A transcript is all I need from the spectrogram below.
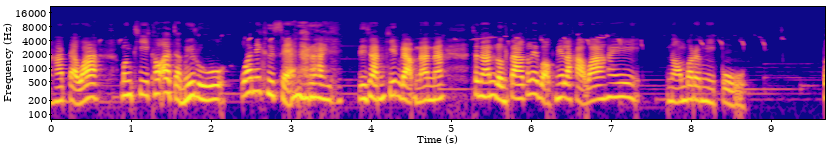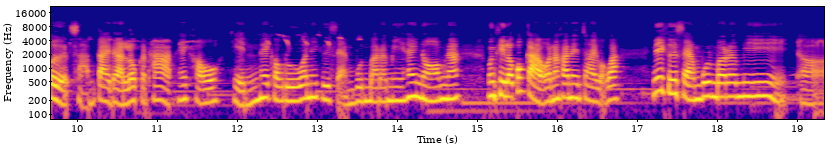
นะคะ แต่ว่าบางทีเขาอาจจะไม่รู้ว่านี่คือแสงอะไร ดิฉันคิดแบบนั้นนะ ฉะนั้นหลวงตาก็เลยบอกนี่แหละค่ะว่าให้น้อมบารมีปู่ เปิดสามไตรดานโลกธาตุให้เขาเห็นให้เขารู้ว่านี่คือแสงบุญบารมีให้น้อมนะ บางทีเราก็กล่าวนะคะในใจบอกว่า นี่คือแสงบุญบารมีเอ่อ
